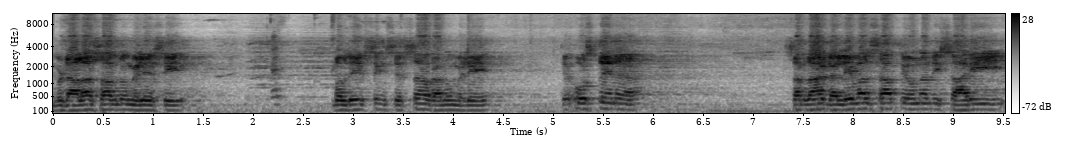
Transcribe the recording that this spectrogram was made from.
ਬਡਾਲਾ ਸਾਹਿਬ ਨੂੰ ਮਿਲੇ ਸੀ, ਬਲਦੇਵ ਸਿੰਘ ਸਿਰਸਾ ਹੋਰਾਂ ਨੂੰ ਮਿਲੇ। ਤੇ ਉਸ ਦਿਨ ਸਰਦਾਰ ਡੱਲੇਵਾਲ ਸਾਹਿਬ ਤੇ ਉਹਨਾਂ ਦੀ ਸਾਰੀ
